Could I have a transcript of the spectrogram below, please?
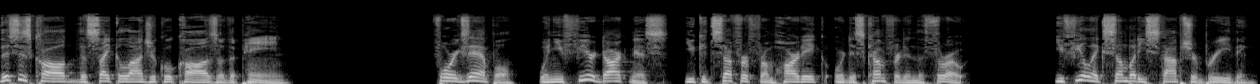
This is called the psychological cause of the pain. For example, when you fear darkness, you could suffer from heartache or discomfort in the throat. You feel like somebody stops your breathing.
